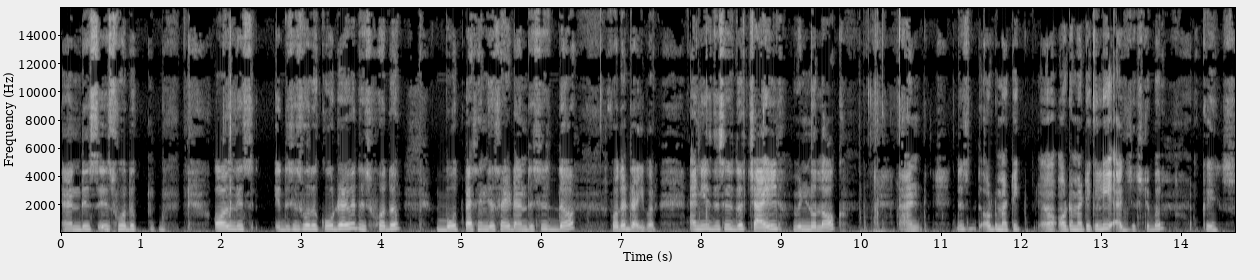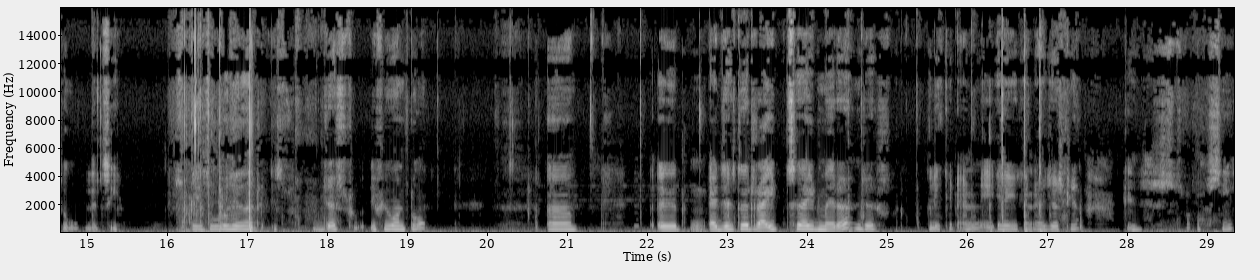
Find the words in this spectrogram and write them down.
and this is for the all this this is for the co-driver this is for the both passenger side and this is the for the driver. And yes this is the child window lock and this automatic uh, automatically adjustable. Okay so let's see. Space over here is just if you want to uh, uh, adjust the right side mirror just click it and you can adjust here. Okay so see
